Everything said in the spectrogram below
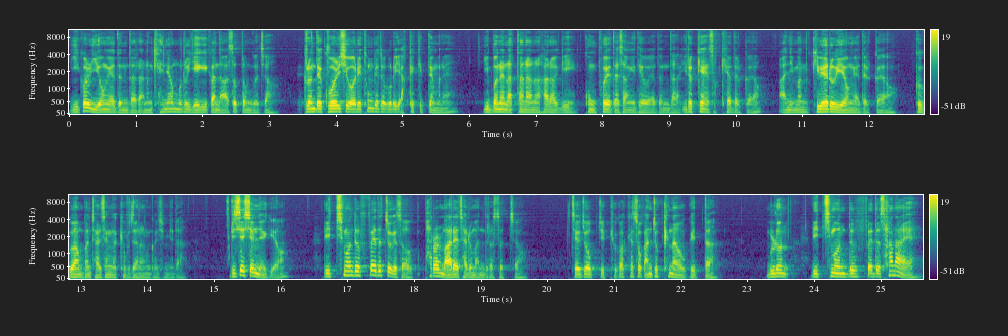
이걸 이용해야 된다라는 개념으로 얘기가 나왔었던 거죠. 그런데 9월, 10월이 통계적으로 약했기 때문에 이번에 나타나는 하락이 공포의 대상이 되어야 된다. 이렇게 해석해야 될까요? 아니면 기회로 이용해야 될까요? 그거 한번 잘 생각해 보자는 것입니다. 리세션 얘기요. 리치먼드 페드 쪽에서 8월 말에 자료 만들었었죠. 제조업 지표가 계속 안 좋게 나오고 있다. 물론 리치먼드 페드 산하에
